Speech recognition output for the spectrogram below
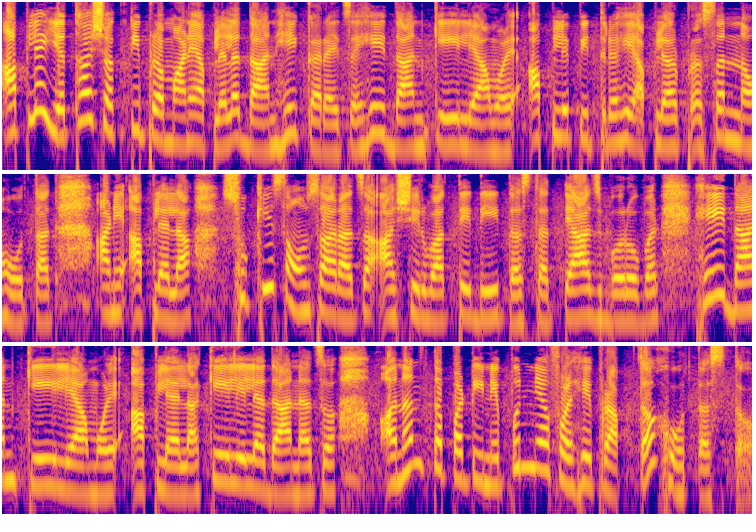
आपल्या यथाशक्तीप्रमाणे आपल्याला दान हे करायचं हे दान केल्यामुळे आपले पित्र हे आपल्यावर प्रसन्न होतात आणि आपल्याला सुखी संसाराचा आशीर्वाद ते देत असतात. त्याचबरोबर हे दान केल्यामुळे आपल्याला केलेल्या दानाचं अनंतपटीने पुण्यफळ हे प्राप्त होत असतं.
